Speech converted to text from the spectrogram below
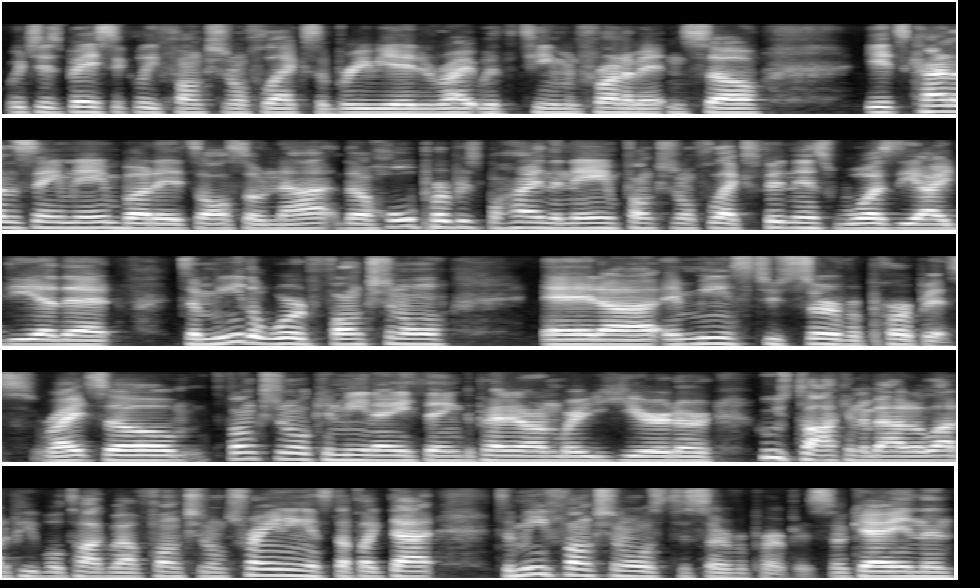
which is basically Functional Flex abbreviated, right, with the team in front of it. And so it's kind of the same name, but it's also not. The whole purpose behind the name Functional Flex Fitness was the idea that to me the word functional it uh, it means to serve a purpose, right? So functional can mean anything depending on where you hear it or who's talking about it. A lot of people talk about functional training and stuff like that. To me, functional is to serve a purpose, okay? And then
